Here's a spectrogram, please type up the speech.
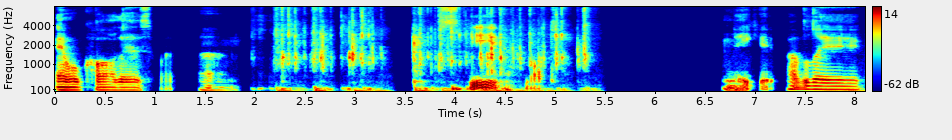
and we'll call this um, speed mult. Make it public,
